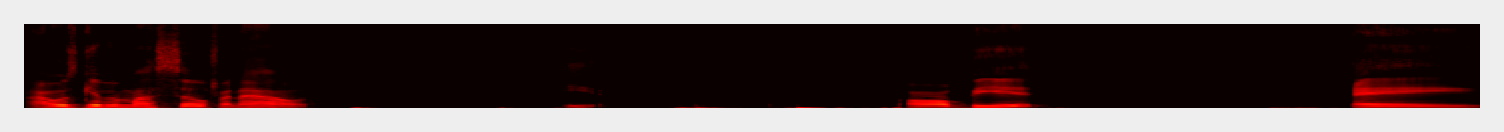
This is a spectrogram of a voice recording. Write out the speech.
i was giving myself an out. Albeit a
